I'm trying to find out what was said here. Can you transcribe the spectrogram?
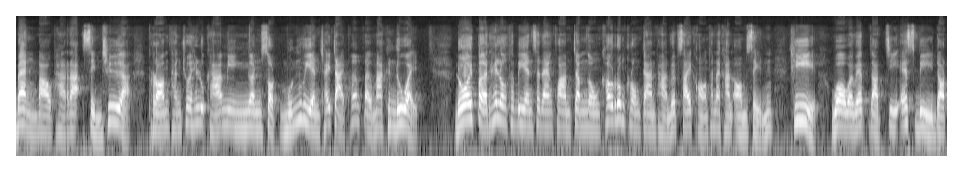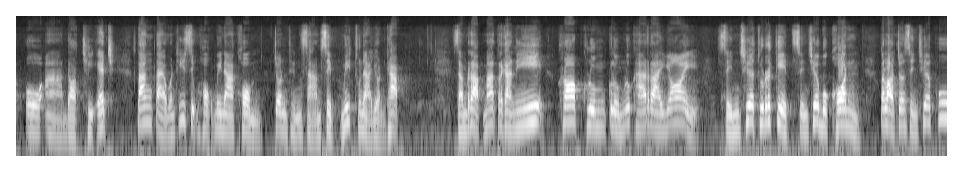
แบ่งเบาภาระสินเชื่อ พร้อมทั้งช่วยให้ลูกค้ามีเงินสดหมุนเวียนใช้จ่ายเพิ่มเติมมากขึ้นด้วย โดยเปิดให้ลงทะเบียนแสดงความจำนงเข้าร่วมโครงการผ่านเว็บไซต์ของธนาคารออมสินที่ www.gsb.or.th ตั้งแต่วันที่ 16 มีนาคมจนถึง 30 มิถุนายนครับสำหรับมาตรการนี้ครอบคลุมกลุ่มลูกค้ารายย่อย สินเชื่อธุรกิจ สินเชื่อบุคคล ตลอดจนสินเชื่อผู้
